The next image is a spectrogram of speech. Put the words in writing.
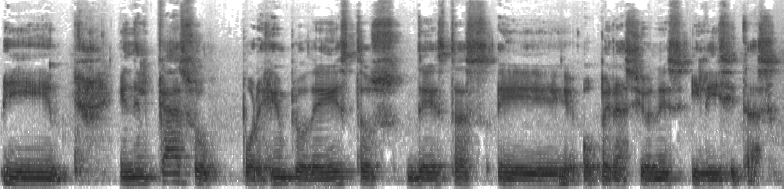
en el caso, por ejemplo, de, estos, de estas eh, operaciones ilícitas,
